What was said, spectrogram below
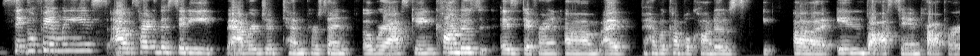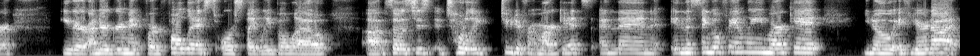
Single families outside of the city average of 10% over asking. Condos is different. Um, I have a couple condos uh, in Boston proper, either under agreement for full list or slightly below. Um, so it's just totally two different markets. And then in the single family market, you know, if you're not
